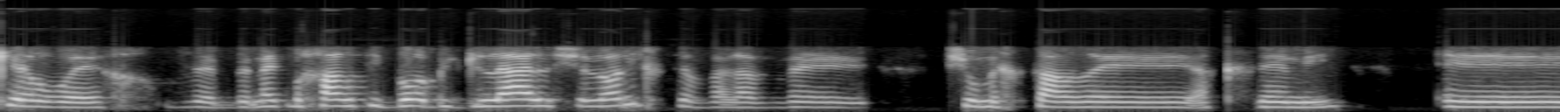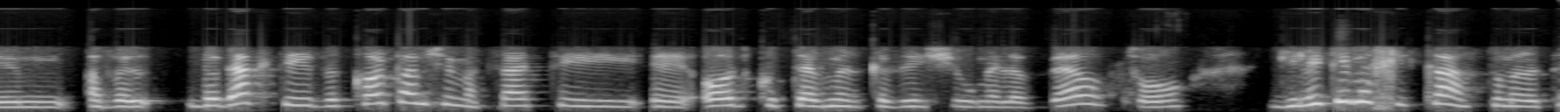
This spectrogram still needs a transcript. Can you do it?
כעורך, ובאמת בחרתי בו בגלל שלא נכתב עליו אה, שום מחקר אה, אקדמי. אה, אבל בדקתי, וכל פעם שמצאתי עוד כותב מרכזי שהוא מלווה אותו, גיליתי מחיקה, זאת אומרת,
